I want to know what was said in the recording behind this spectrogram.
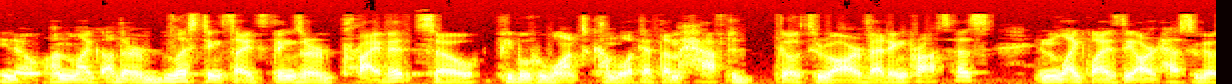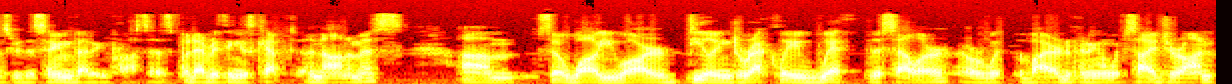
you know, unlike other listing sites, things are private. So people who want to come look at them have to go through our vetting process. And likewise, the art has to go through the same vetting process, but everything is kept anonymous. Um, so while you are dealing directly with the seller or with the buyer, depending on which side you're on,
